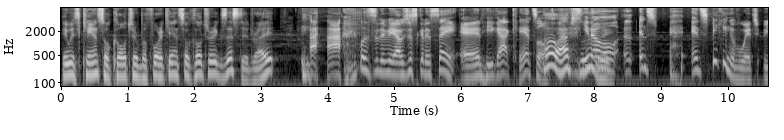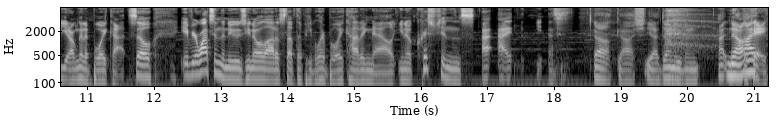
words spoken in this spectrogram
it was cancel culture before cancel culture existed right Listen to me. I was just gonna say, and he got canceled. Oh, absolutely. You know, uh, and and speaking of which, you know, I'm gonna boycott. So, if you're watching the news, you know a lot of stuff that people are boycotting now. You know, Christians. I. I oh gosh yeah don't even I, no okay. I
